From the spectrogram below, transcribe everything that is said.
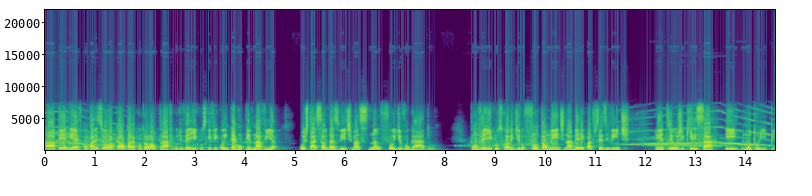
A PRF compareceu ao local para controlar o tráfego de veículos que ficou interrompido na via. O estado de saúde das vítimas não foi divulgado. Então, veículos colidiram frontalmente na BR-420 entre o Jiquiriçá e Mutuípe.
